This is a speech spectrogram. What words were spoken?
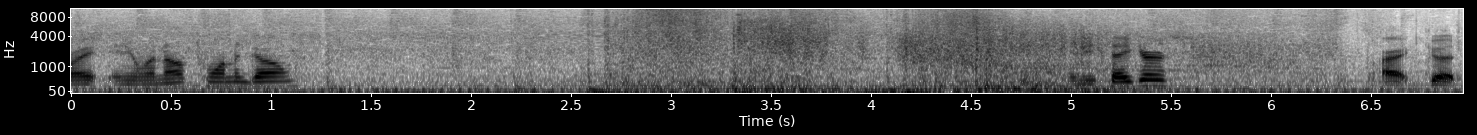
Right, anyone else want to go? Any takers? Alright, good.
